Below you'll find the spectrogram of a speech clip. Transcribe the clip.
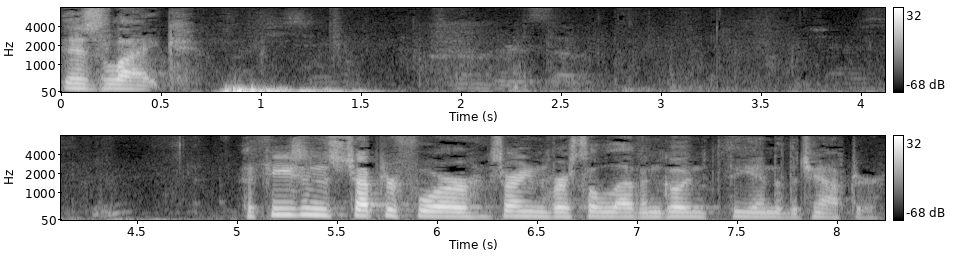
is like. Ephesians chapter 4, starting in verse 11, going to the end of the chapter.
